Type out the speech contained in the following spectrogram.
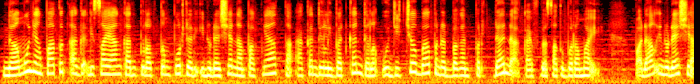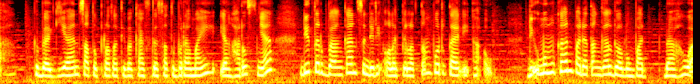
Namun yang patut agak disayangkan pilot tempur dari Indonesia nampaknya tak akan dilibatkan dalam uji coba penerbangan perdana KF-21 Buramai. Padahal Indonesia kebagian satu prototipe KF-21 Buramai yang harusnya diterbangkan sendiri oleh pilot tempur TNI AU. Diumumkan pada tanggal 24 bahwa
